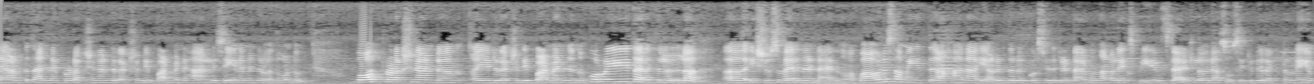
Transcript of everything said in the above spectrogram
അയാൾക്ക് തന്നെ production and direction department handle ചെയ്യണമെന്നുള്ളത് കൊണ്ടും ബോത്ത് പ്രൊഡക്ഷൻ ആൻഡ് ഈ ഡിറക്ഷൻ ഡിപ്പാർട്ട്മെന്റിൽ നിന്നും കുറേ തരത്തിലുള്ള ഇഷ്യൂസ് വരുന്നുണ്ടായിരുന്നു. അപ്പോൾ ആ ഒരു സമയത്ത് അഹാന ഇയാളുടെ അടുത്ത് റിക്വസ്റ്റ് ചെയ്തിട്ടുണ്ടായിരുന്നു. നല്ലൊരു എക്സ്പീരിയൻസ്ഡ് ആയിട്ടുള്ള ഒരു അസോസിയേറ്റ് ഡയറക്ടറിനെയും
